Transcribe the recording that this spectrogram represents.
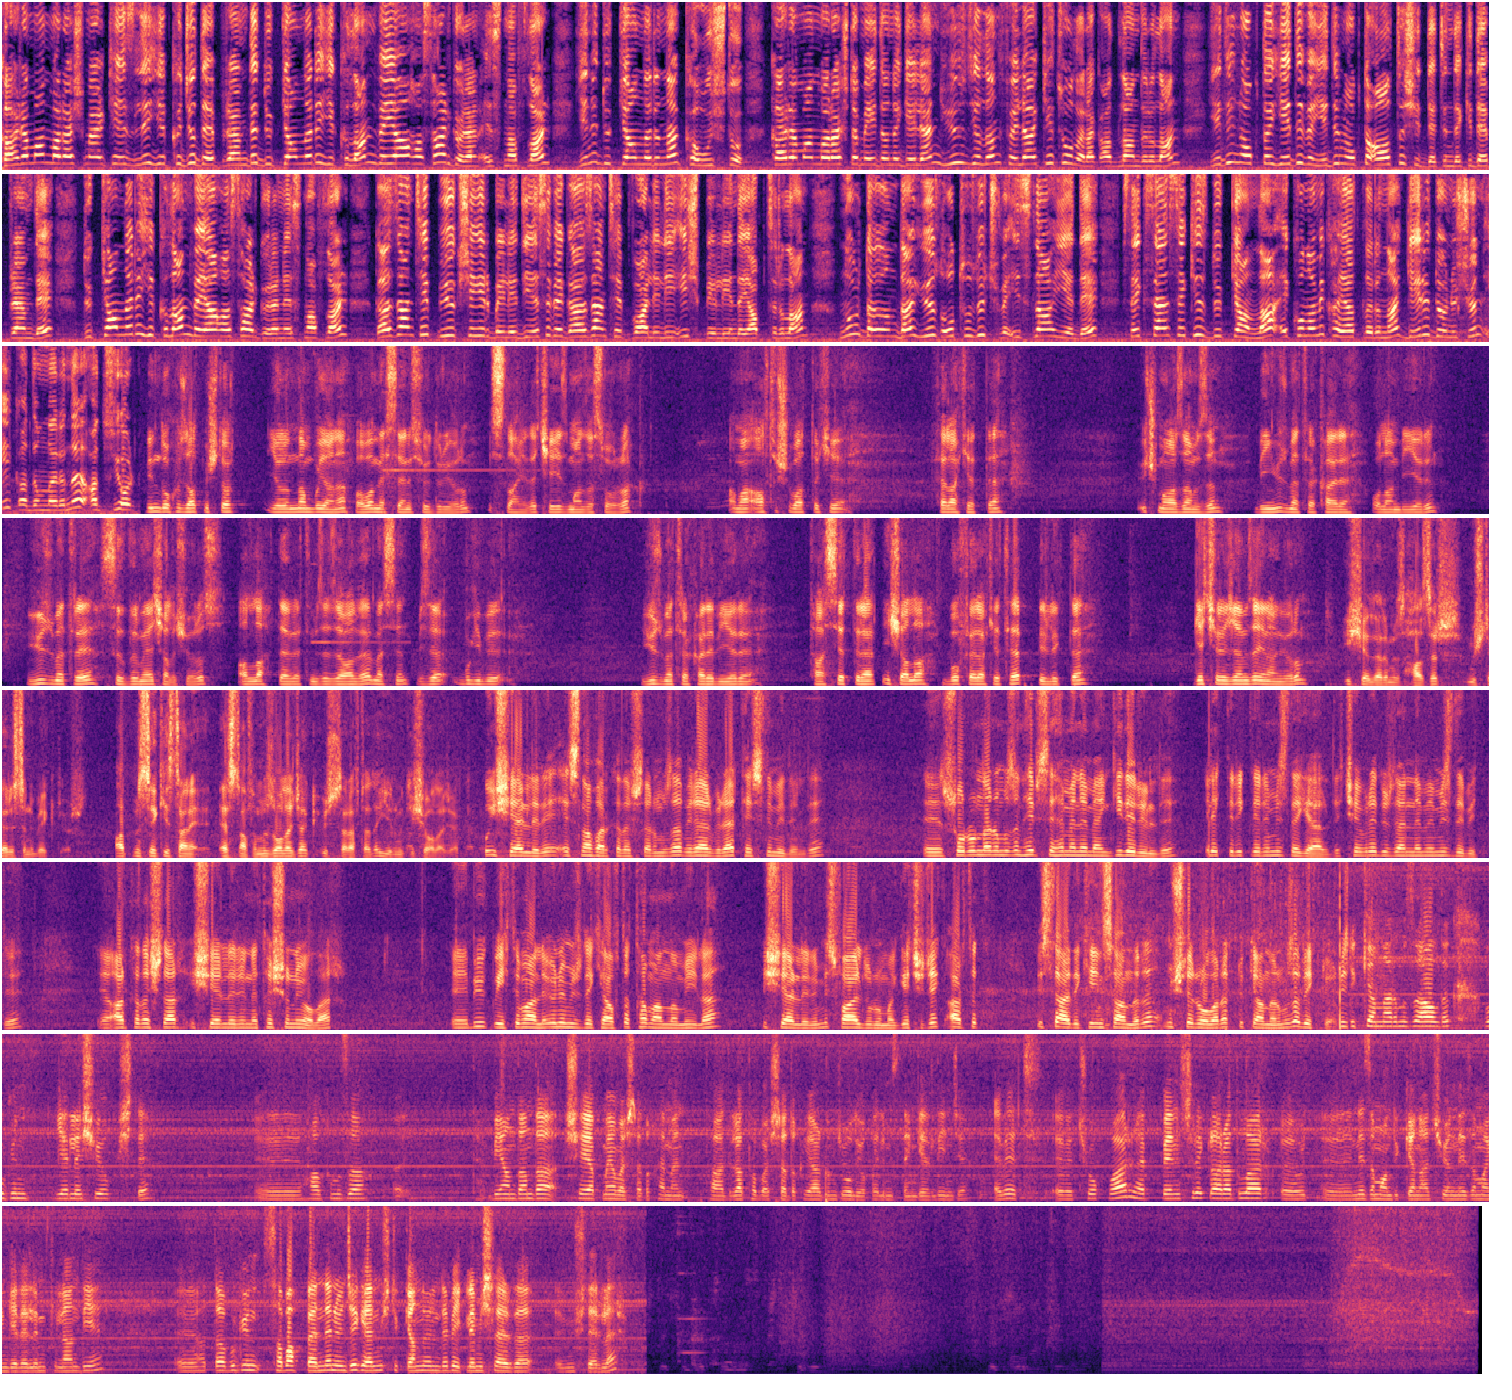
Kahramanmaraş merkezli yıkıcı depremde dükkanları yıkılan veya hasar gören esnaflar yeni dükkanlarına kavuştu. Kahramanmaraş'ta meydana gelen 100 yılın felaketi olarak adlandırılan 7.7 ve 7.6 şiddetindeki depremde dükkanları yıkılan veya hasar gören esnaflar Gaziantep Büyükşehir Belediyesi ve Gaziantep Valiliği işbirliğinde yaptırılan Nur Dağı'nda 133 ve İslahiye'de 88 dükkanla ekonomik hayatlarına geri dönüşün ilk adımlarını atıyor. 1964 yılından bu yana baba mesleğini sürdürüyorum. İslahiye'de çeyiz mağazası olarak. Ama 6 Şubat'taki felakette 3 mağazamızın 1100 metrekare olan bir yerin 100 metreye sığdırmaya çalışıyoruz. Allah devletimize zeval vermesin. Bize bu gibi 100 metrekare bir yeri tahsis ettiler. İnşallah bu felaketi hep birlikte geçireceğimize inanıyorum. İş yerlerimiz hazır, müşterisini bekliyor. 68 tane esnafımız olacak, üst tarafta da 20 kişi olacak. Bu iş yerleri esnaf arkadaşlarımıza birer birer teslim edildi. Ee, sorunlarımızın hepsi hemen hemen giderildi. Elektriklerimiz de geldi. Çevre düzenlememiz de bitti. Ee, arkadaşlar iş yerlerine taşınıyorlar. Ee, büyük bir ihtimalle önümüzdeki hafta tam anlamıyla iş yerlerimiz faal duruma geçecek. Artık sahadaki insanları müşteri olarak dükkanlarımıza bekliyoruz. Biz dükkanlarımızı aldık. Bugün yerleşiyor işte. Ee, halkımıza e, bir yandan da şey yapmaya başladık. Hemen tadilata başladık. Yardımcı oluyor elimizden geldiğince. Evet, evet çok var. Hep beni sürekli aradılar. e, e, ne zaman dükkan açıyor, ne zaman gelelim falan diye. E, hatta bugün sabah benden önce gelmiş dükkanın önünde beklemişler de e, müşteriler.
